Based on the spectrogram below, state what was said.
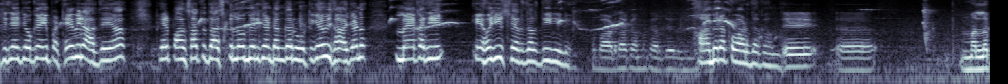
ਜਿੰਨੇ ਜੋਗੇ ਅਸੀਂ ਪੱਠੇ ਵੀ ਰੱਖਦੇ ਆ ਫਿਰ 5-7 10 ਕਿਲੋ ਮੇਰੀਆਂ ਡੰਗਰ ਰੋਟੀਆਂ ਵੀ ਖਾ ਜਾਣ। ਮੈਂ ਕਦੀ ਇਹੋ ਜੀ ਸਿਰਦਰਦੀ ਨਹੀਂ ਲਈ। ਕਬਾੜ ਦਾ ਕੰਮ ਕਰਦੇ ਤੁਸੀਂ? ਹਾਂ ਮੇਰਾ ਕਵਾੜ ਦਾ ਕੰਮ। ਤੇ ਮਤਲਬ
